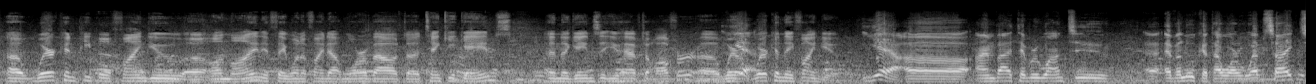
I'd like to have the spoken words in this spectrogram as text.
Uh, where can people find you uh, online if they want to find out more about uh, Tenki Games and the games that you have to offer? Where, yeah. where can they find you? Yeah I invite everyone to have a look at our website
